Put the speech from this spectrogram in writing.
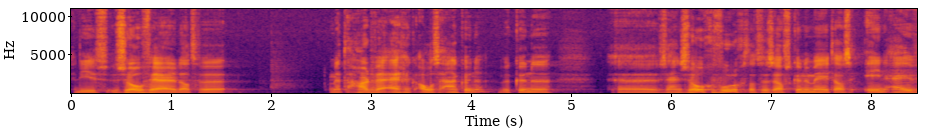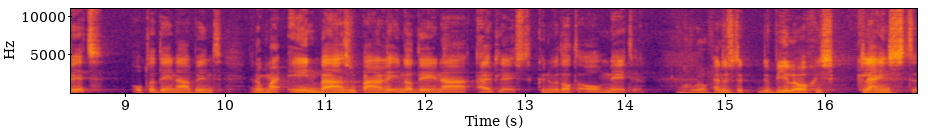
die is zo ver dat we met de hardware eigenlijk alles aan kunnen. We kunnen, uh, zijn zo gevoelig dat we zelfs kunnen meten als één eiwit op dat DNA bindt en ook maar één basisparen in dat DNA uitleest. Kunnen we dat al meten? En dus de, de biologisch kleinst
